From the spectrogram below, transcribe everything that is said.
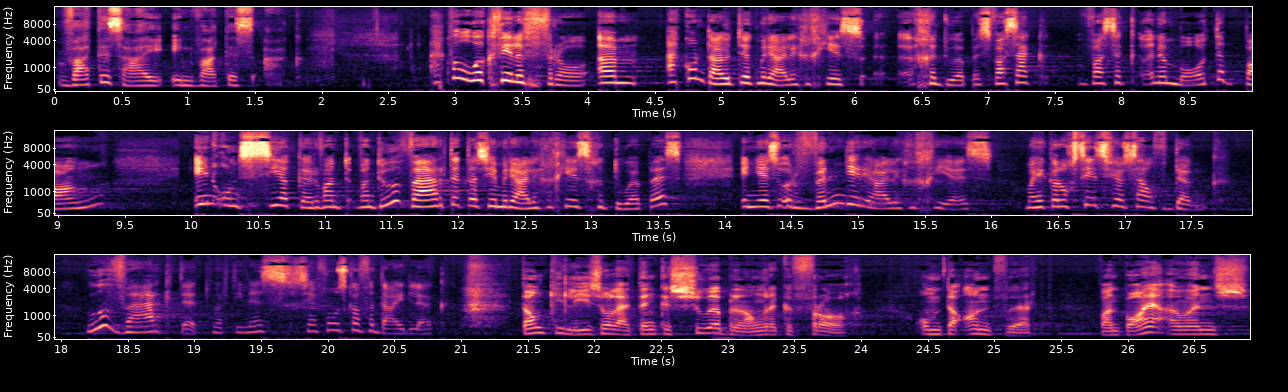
wat is hy en wat is ek. Ek wil ook vir julle vra. Um ek onthou toe ek met die Heilige Gees eh, gedoop is, was ek was ek in 'n mate bang en onseker want want hoe werk dit as jy met die Heilige Gees gedoop is en jy's oorwin deur die Heilige Gees, maar jy kan nog steeds vir jouself dink. Hoe werk dit, Martinus? Sê vir ons kan verduidelik. Dankie Liesel, ek dink is so 'n belangrike vraag om te antwoord want baie ouens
